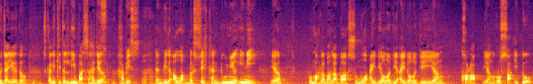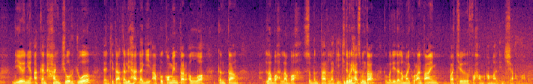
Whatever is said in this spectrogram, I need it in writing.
berjaya tu. Sekali kita libas sahaja habis. Dan bila Allah bersihkan dunia ini ya rumah labah-labah semua ideologi-ideologi yang korup yang rosak itu dianya akan hancur jua. Dan kita akan lihat lagi apa komentar Allah tentang labah-labah sebentar lagi. Kita berehat sebentar, kembali dalam My Quran Time, baca faham amal insya-Allah.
